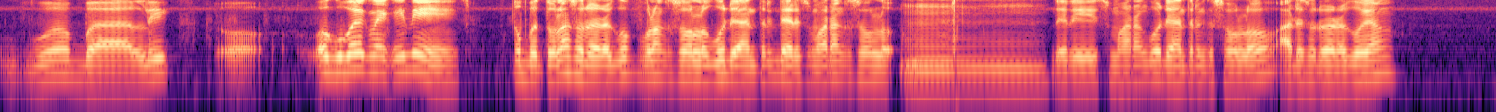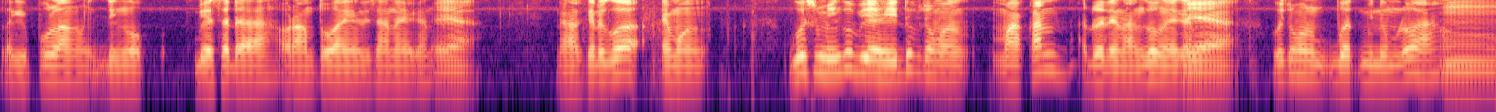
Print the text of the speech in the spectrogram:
gua balik oh, oh gue balik naik ini. Kebetulan saudara gue pulang ke Solo. Gue dianterin dari Semarang ke Solo. Hmm, Dari Semarang gue dianterin ke Solo. Ada saudara gue yang lagi pulang jenguk biasa dah orang tuanya di sana ya kan. iya. Nah akhirnya gue emang gue seminggu biaya hidup cuma makan, aduh ada yang nanggung ya kan. Iya. Gue cuma buat minum doang. Hmm,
